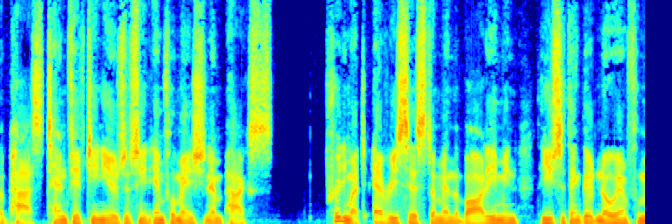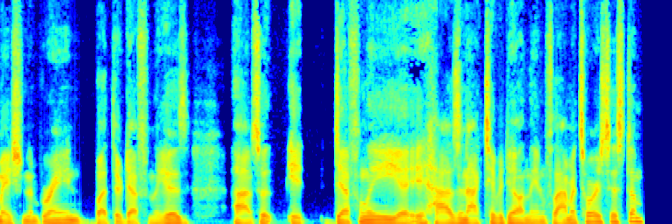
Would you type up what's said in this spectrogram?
the past 10, 15 years, we've seen inflammation impacts pretty much every system in the body. I mean, they used to think there's no inflammation in the brain, but there definitely is. Uh, so it definitely uh, it has an activity on the inflammatory system,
